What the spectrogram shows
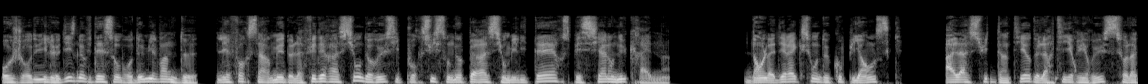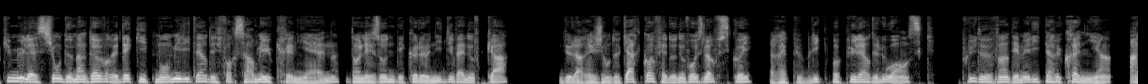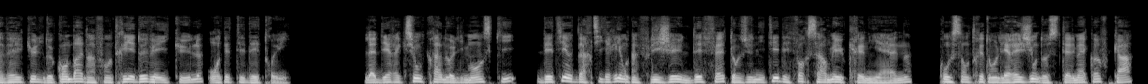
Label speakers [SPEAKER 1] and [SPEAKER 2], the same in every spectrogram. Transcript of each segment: [SPEAKER 1] Aujourd'hui le 19 décembre 2022, les forces armées de la Fédération de Russie poursuivent son opération militaire spéciale en Ukraine. Dans la direction de Kupiansk, à la suite d'un tir de l'artillerie russe sur l'accumulation de main-d'œuvre et d'équipements militaires des forces armées ukrainiennes dans les zones des colonies d'Ivanovka, de la région de Kharkov et de Novoslovskoye, République populaire de Louhansk, plus de 20 des militaires ukrainiens, un véhicule de combat d'infanterie et deux véhicules ont été détruits. La direction Kranolimansky, des tirs d'artillerie ont infligé une défaite aux unités des forces armées ukrainiennes, concentrées dans les régions de Stelmakovka,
